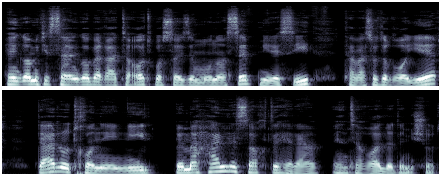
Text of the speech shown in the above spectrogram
هنگامی که سنگا به قطعات با سایز مناسب می رسید توسط قایق در رودخانه نیل به محل ساخت هرم انتقال داده می شد.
